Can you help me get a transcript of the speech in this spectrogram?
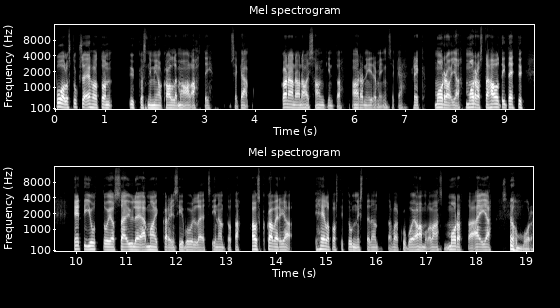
Puolustuksen ehdoton ykkösnimi on Kalle Maalahti sekä kanadalaishankinta Aaron Irving sekä Greg Moro. Ja Morosta oltiin tehty heti juttu jossain Yle ja Maikkarin sivuille, että siinä on tota, hauska kaveri ja helposti tunnistettava, kun voi aamulla vaan morottaa äijä. Se on moro.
